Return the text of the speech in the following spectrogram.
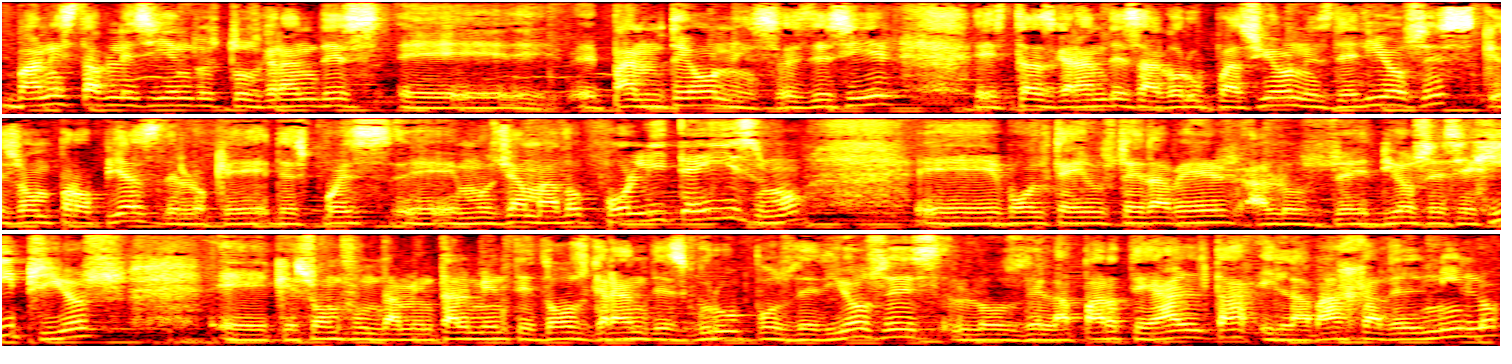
van estableciendo estos grandes eh, eh panteones, es decir, estas grandes agrupaciones de dioses que son propias de lo que después eh, hemos llamado politeísmo. Eh, voltee usted a ver a los dioses egipcios, que son fundamentalmente dos grandes grupos de dioses, los de la parte alta y la baja del Nilo,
